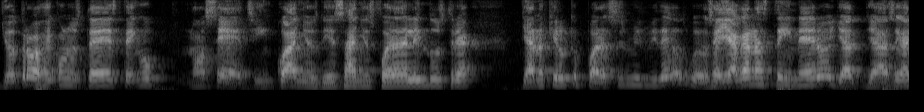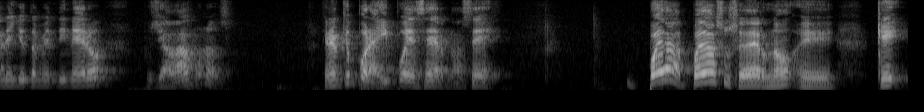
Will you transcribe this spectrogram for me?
yo trabajé con ustedes, tengo no sé, 5 años, 10 años fuera de la industria, ya no quiero que pareces mis videos, güey. O sea, ya ganaste dinero, ya, ya se gané yo también dinero, pues ya vámonos. Creo que por ahí puede ser, no sé. Pueda, pueda suceder, ¿no? Eh, que,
